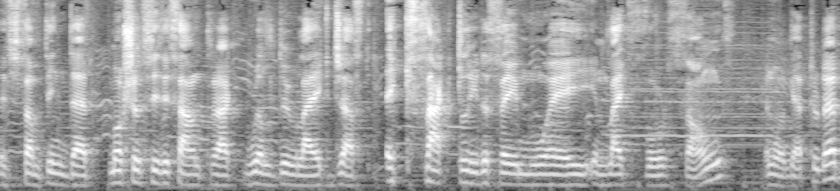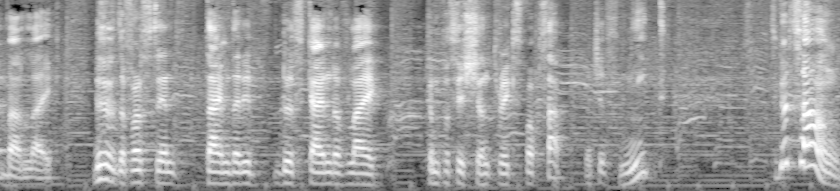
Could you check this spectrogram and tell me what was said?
It's something that Motion City soundtrack will do like just exactly the same way in like four songs, and we'll get to that. But like, this is the first time time that it this kind of like composition tricks pops up, which is neat. It's a good song.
